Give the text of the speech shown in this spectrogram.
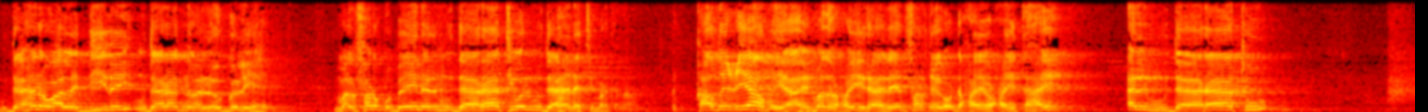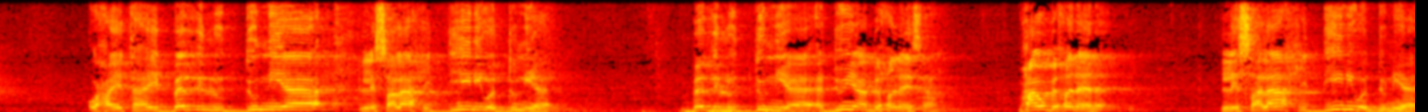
mudaahana waa la diiday mudaaraadna waa la ogol yahay. Ma alfarqu bayna almudaaraati walmudaahanati marka. Qaadi ciyaad iyo aimada waxay yidhaahdeen farqiga udhexeeya waxay tahay almudaaraatu waxay tahay badlu dunyaa lisalaaxi اddiini waddunyaa badlu dunyaa addunyaa bixinaysaa maxaa u bixinayna? Lisalaaxi اddiini waddunyaa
